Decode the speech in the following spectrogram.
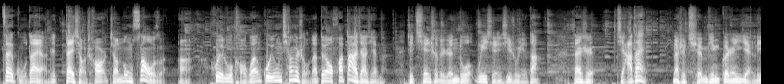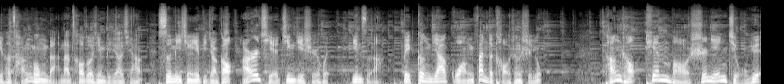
在古代啊，这带小抄叫弄臊子啊，贿赂考官、雇佣枪手，那都要花大价钱呢。这牵涉的人多，危险系数也大。但是夹带。那是全凭个人眼力和藏功的，那操作性比较强，私密性也比较高，而且经济实惠，因此啊，被更加广泛的考生使用。唐朝天宝十年九月，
